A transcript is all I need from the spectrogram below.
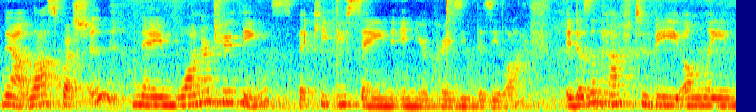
Now, last question. Name one or two things that keep you sane in your crazy busy life. It doesn't have to be only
